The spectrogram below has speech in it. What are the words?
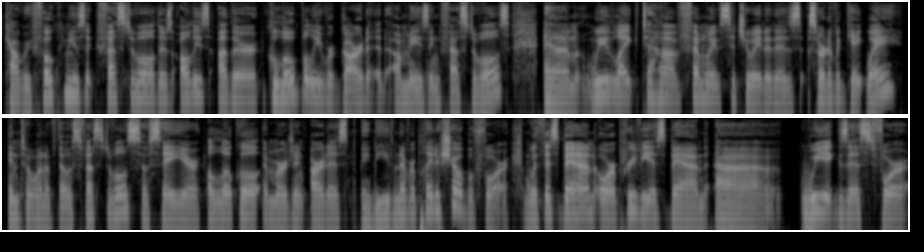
Calgary Folk Music Festival. There's all these other globally regarded amazing festivals, and we like to have Femwave situated as sort of a gateway into one of those festivals. So, say you're a local emerging artist, maybe you've never played a show before with this band or a previous band. Uh, we exist for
